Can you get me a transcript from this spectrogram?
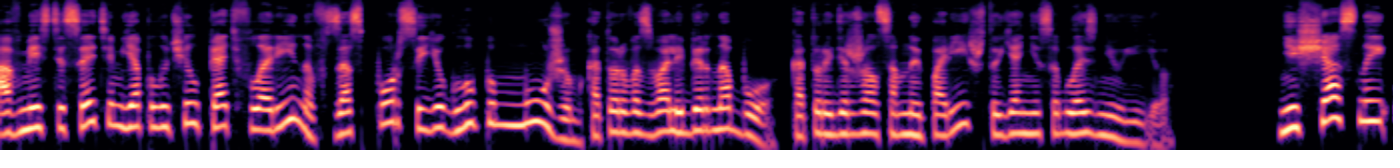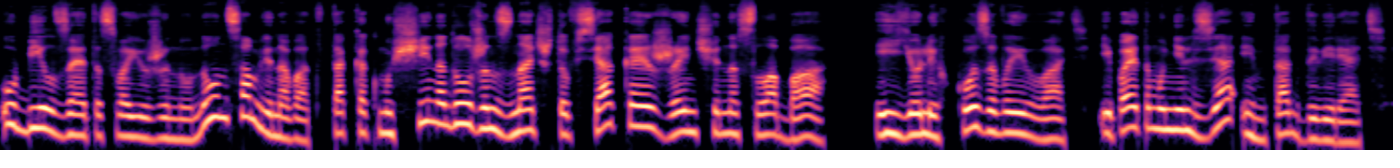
А вместе с этим я получил пять флоринов за спор с ее глупым мужем, которого звали Бернабо, который держал со мной пари, что я не соблазню ее. Несчастный убил за это свою жену, но он сам виноват, так как мужчина должен знать, что всякая женщина слаба, и ее легко завоевать, и поэтому нельзя им так доверять.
